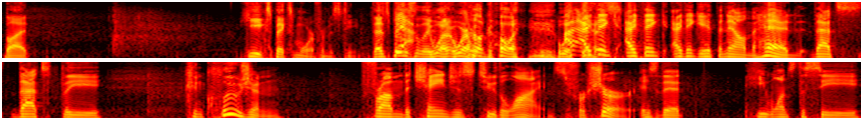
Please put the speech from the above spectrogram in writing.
But he expects more from his team. That's Yeah. basically what where Look, I'm going. With I, I think I think I think you hit the nail on the head. That's that's the conclusion from the changes to the lines for sure. Is that he wants to see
